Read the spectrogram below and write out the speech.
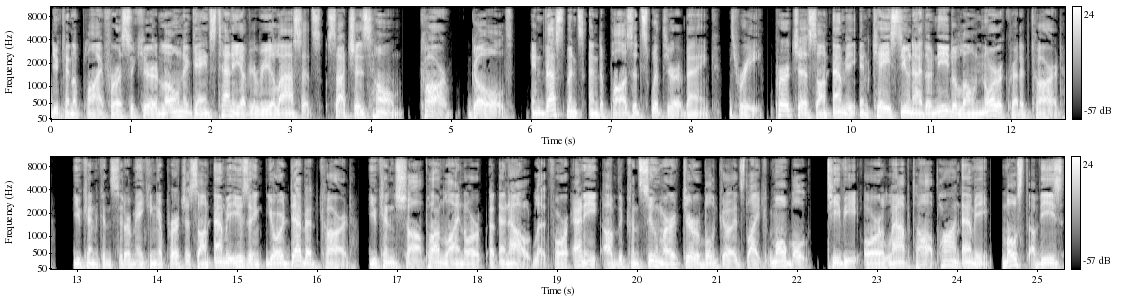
You can apply for a secured loan against any of your real assets such as home, car, gold, investments and deposits with your bank. 3. Purchase on EMI In case you neither need a loan nor a credit card, you can consider making a purchase on EMI using your debit card. You can shop online or at an outlet for any of the consumer durable goods like mobile, TV or laptop on EMI. Most of these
